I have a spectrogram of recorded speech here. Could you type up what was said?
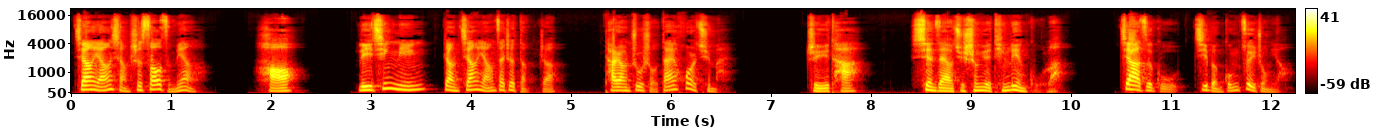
江阳想吃臊子面了。好。李青宁让江阳在这等着，他让助手待会儿去买。至于他，现在要去声乐厅练鼓了。架子鼓基本功最重要，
